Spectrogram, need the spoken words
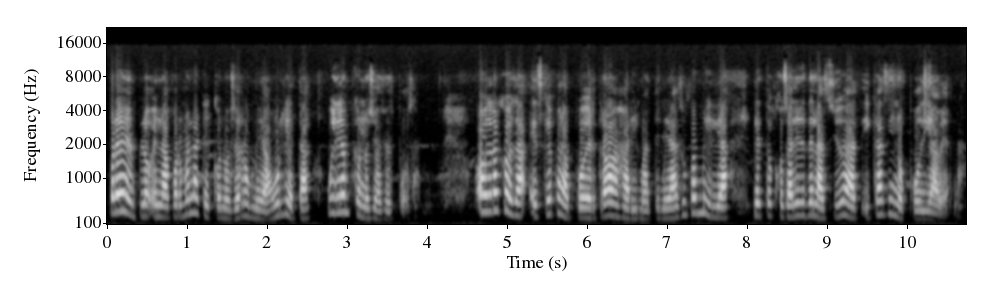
Por ejemplo, en la forma en la que conoce Romeo a Julieta, William conoció a su esposa. Otra cosa es que para poder trabajar y mantener a su familia le tocó salir de la ciudad y casi no podía verla.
